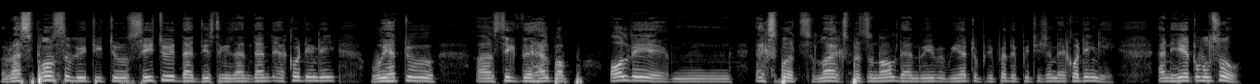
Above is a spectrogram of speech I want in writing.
responsibility to see to it that these things, and then accordingly we had to uh, seek the help of all the um, experts, law experts, and all. Then we we had to prepare the petition accordingly, and he had also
